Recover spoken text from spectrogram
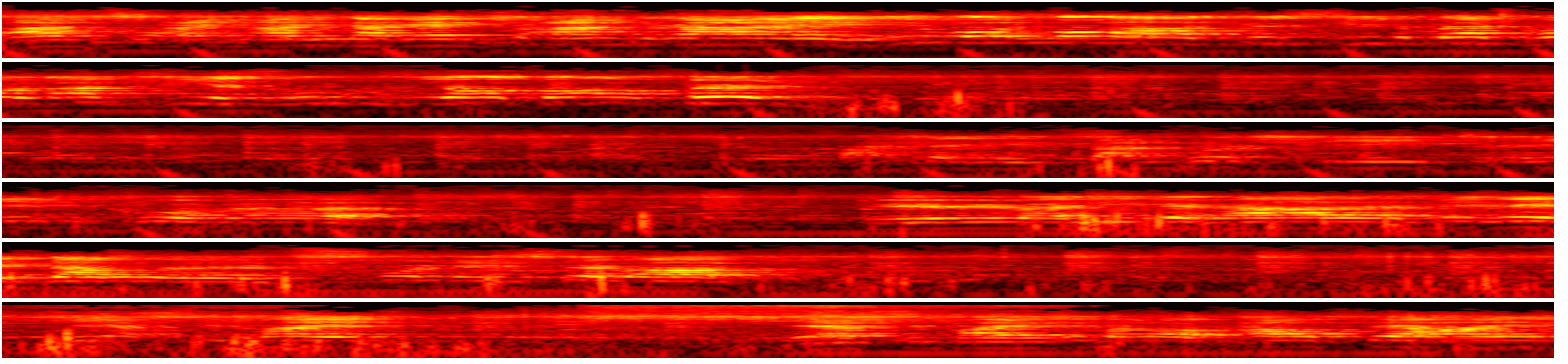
An zwei Marina Rentsch, an drei. Yvonne Mohrhardt, Christine Berghold an vier, Susi Otto auf fünf. Weiter geht's dann durch die Kurve. Über die Gerade Miguel Dowles und den Stepper. Kerstin Mayen. Kerstin Mayen immer noch auf der 1.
